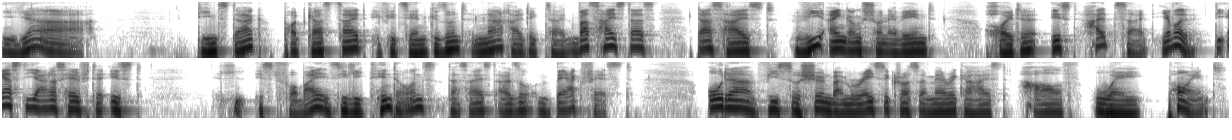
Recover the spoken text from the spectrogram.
ja, Dienstag, Podcastzeit, effizient, gesund, nachhaltig Zeit. Was heißt das? Das heißt, wie eingangs schon erwähnt, heute ist Halbzeit. Jawohl, die erste Jahreshälfte ist, ist vorbei, sie liegt hinter uns, das heißt also Bergfest. Oder wie es so schön beim Race Across America heißt, Halfway Point.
